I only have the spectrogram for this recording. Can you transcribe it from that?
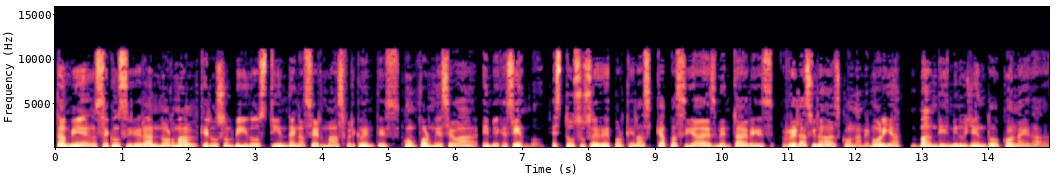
También se considera normal que los olvidos tiendan a ser más frecuentes conforme se va envejeciendo. Esto sucede porque las capacidades mentales relacionadas con la memoria van disminuyendo con la edad. uh,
